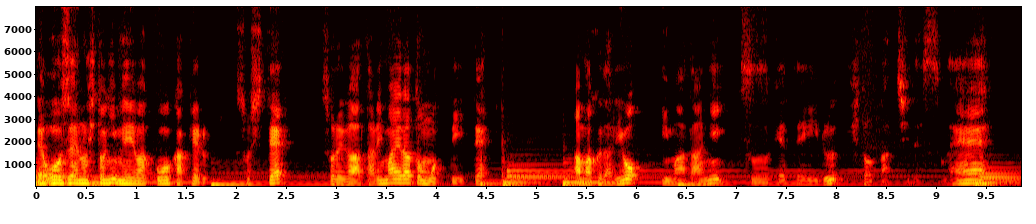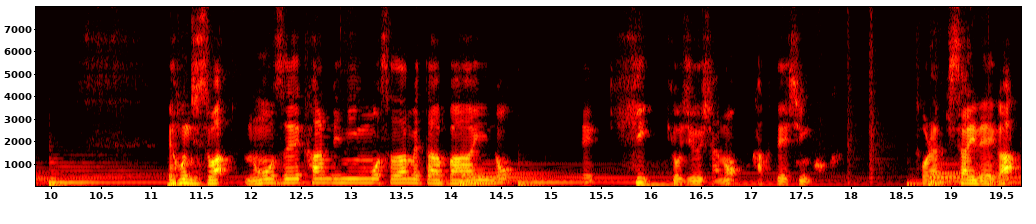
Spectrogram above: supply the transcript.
大勢の人に迷惑をかける。そして、それが当たり前だと思っていて、天下りを未だに続けている人たちですね。え本日は納税管理人を定めた場合のえ非居住者の確定申告。これは記載例が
